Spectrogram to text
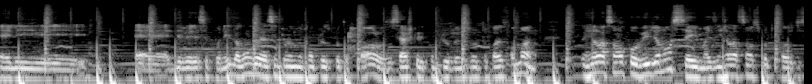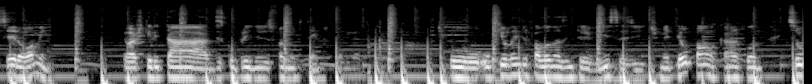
ele é, deveria ser punido? Alguma coisa assim por não cumprir os protocolos? Você acha que ele cumpriu bem os protocolos? Ele falou, mano, em relação ao Covid eu não sei, mas em relação aos protocolos de ser homem, eu acho que ele tá descumprindo isso faz muito tempo, Tipo, o que o Landry falou nas entrevistas, de tipo, meter o pau no cara, falando, isso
